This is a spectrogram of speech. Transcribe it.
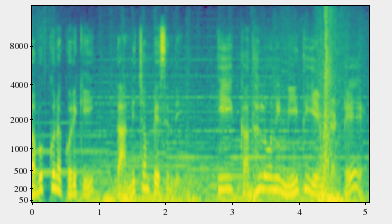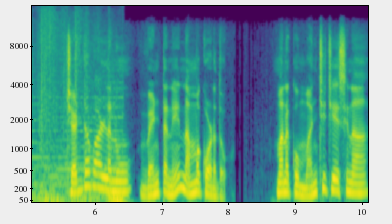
గబుక్కున కొరికి దాన్ని చంపేసింది. ఈ కథలోని నీతి ఏమిటంటే చెడ్డవాళ్ళను వెంటనే నమ్మకూడదు. మనకు మంచి చేసినా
